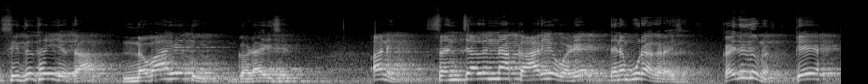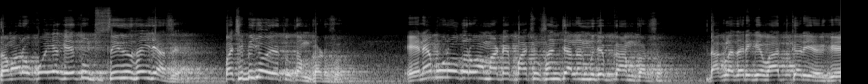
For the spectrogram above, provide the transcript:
સિદ્ધ થઈ જતા નવા હેતુ ઘડાય છે અને સંચાલનના કાર્ય વડે તેને પૂરા કરાય છે. કહી દીધું ને કે તમારો કોઈ એક હેતુ સિદ્ધ થઈ જશે, પછી બીજો હેતુ તમે ઘડશો. એને પૂરો કરવા માટે પાછું સંચાલન મુજબ કામ કરશો. દાખલા તરીકે વાત કરીએ કે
